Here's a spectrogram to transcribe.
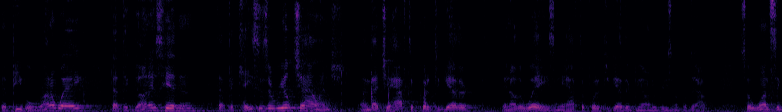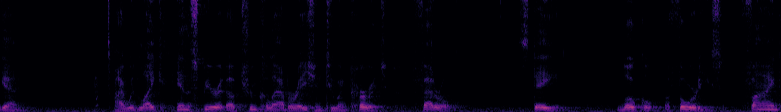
that people run away, that the gun is hidden, that the case is a real challenge, and that you have to put it together in other ways, and you have to put it together beyond a reasonable doubt. So, once again, I would like, in the spirit of true collaboration, to encourage federal, state, local authorities find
